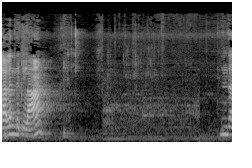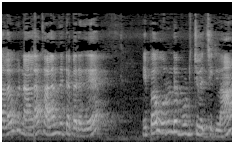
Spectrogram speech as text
கலந்துக்கலாம். இந்த அளவுக்கு நல்லா கலந்துட்ட பிறகு இப்போ உருண்டை பிடிச்சி வச்சுக்கலாம்.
